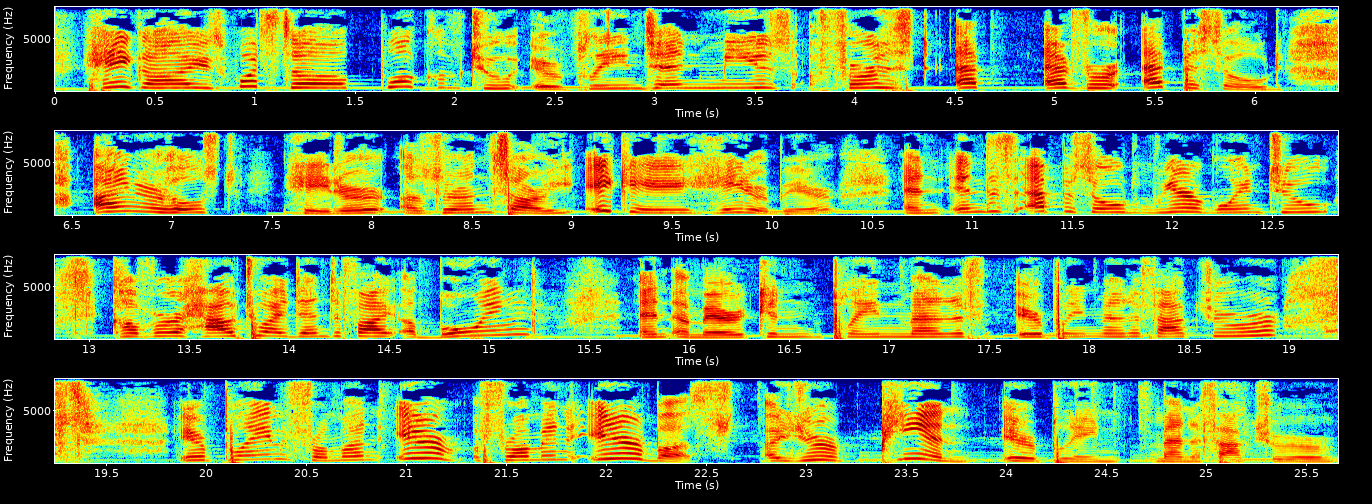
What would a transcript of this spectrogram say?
Hey guys, what's up? Welcome to Airplanes and Me's first ep- ever episode. I'm your host, Hater Azhar Ansari, aka Hater Bear, and in this episode, we are going to cover how to identify a Boeing, an American plane manuf- airplane manufacturer, airplane from an air from an Airbus, a European airplane manufacturer.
